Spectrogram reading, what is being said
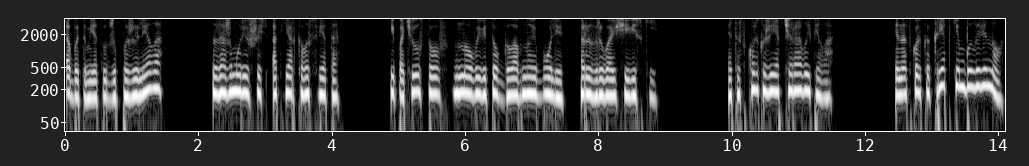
Об этом я тут же пожалела, зажмурившись от яркого света и почувствовав новый виток головной боли, разрывающий виски. Это сколько же я вчера выпила? И насколько крепким было вино?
